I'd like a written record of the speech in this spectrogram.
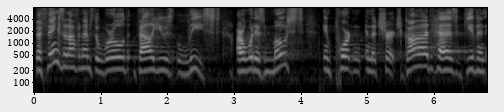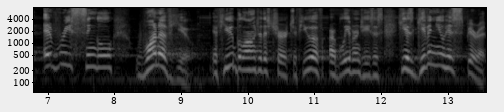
The things that oftentimes the world values least are what is most important in the church. God has given every single one of you, if you belong to this church, if you are a believer in Jesus, He has given you His Spirit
